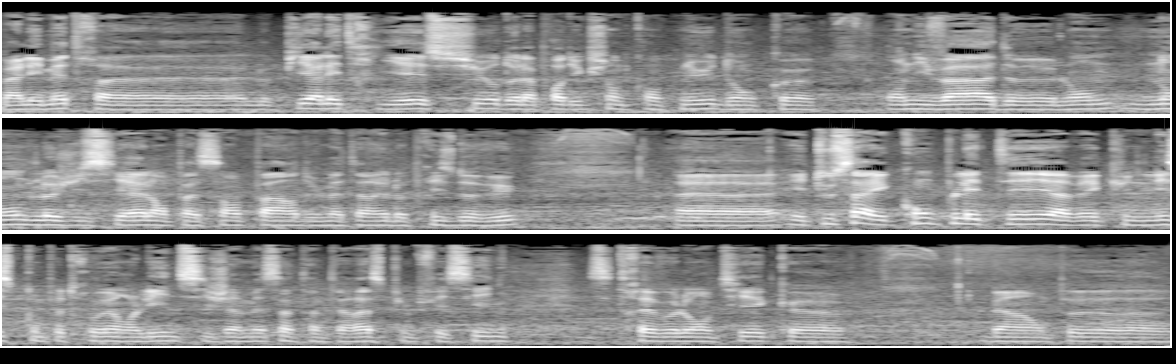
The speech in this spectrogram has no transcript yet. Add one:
bah, les mettre euh, le pied à l'étrier sur de la production de contenu. Donc, euh, on y va de long- nom de logiciel en passant par du matériel de prise de vue. Euh, et tout ça est complété avec une liste qu'on peut trouver en ligne. Si jamais ça t'intéresse, tu me fais signe. C'est très volontiers que ben, on, peut, euh,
